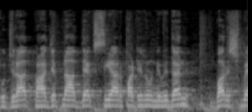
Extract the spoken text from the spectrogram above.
ગુજરાત ભાજપના અધ્યક્ષ સી આર પાટીલનું નિવેદન વર્ષ બે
